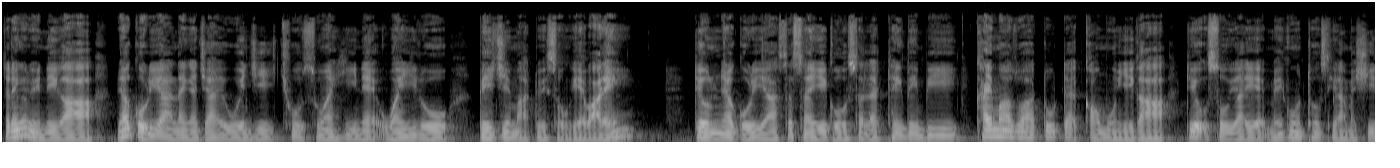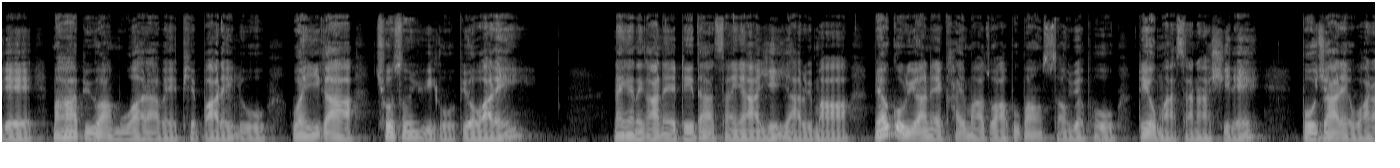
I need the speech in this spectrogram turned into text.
တနင်္ဂနွေနေ့ကမြောက်ကိုရီးယားနိုင်ငံသားရဲ့ဝန်ကြီးချိုဆွမ်ဟီနဲ့ဝမ်ယီတို့ဘေကျင်းမှာတွေ့ဆုံခဲ့ပါတယ်။တရုတ်မြောက်ကိုရီးယားဆက်ဆံရေးကိုဆက်လက်ထိန်းသိမ်းပြီးခိုင်မာစွာတိုးတက်ကောင်းမွန်ရေးကတရုတ်အစိုးရရဲ့မေခွန်းထုတ်စရာမရှိတဲ့မဟာဗျူဟာမူဝါဒပဲဖြစ်ပါတယ်လို့ဝန်ကြီးကချိုဆွန်းယူကိုပြောပါတယ်။ နိုင်ငံတကာနဲ့ဒေသဆိုင်ရာရေးရာတွေမှာမြောက်ကိုရီးယားနဲ့ခိုင်မာစွာပူးပေါင်းဆောင်ရွက်ဖို့တရုတ်မှဆန္ဒရှိတယ်။ပိုကြတဲ့ဝါဒ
